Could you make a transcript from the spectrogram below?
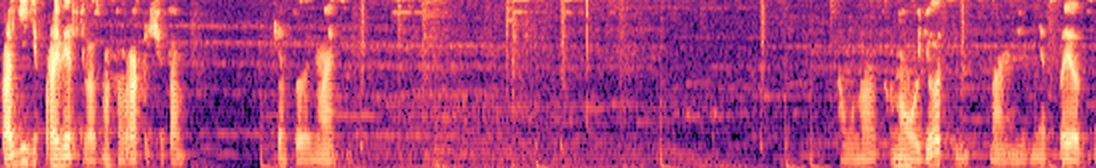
Пройдите, проверьте, возможно, враг еще там чем-то занимается. Там у нас гно уйдет с нами, не остается.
